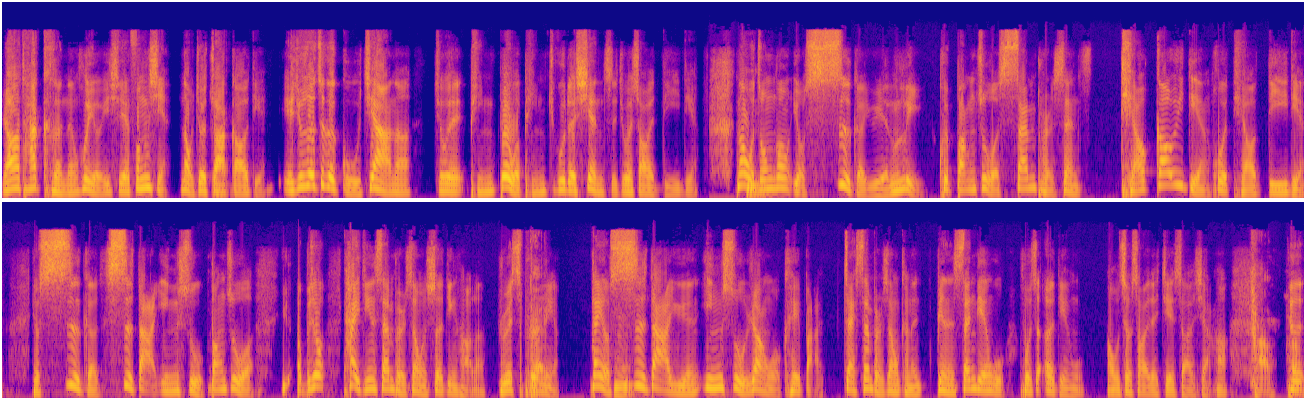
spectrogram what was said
然后它可能会有一些风险，那我就抓高点。也就是说，这个股价呢，就会评被我评估的限值就会稍微低一点。那我总共有四个原理会帮助我三 percent。调高一点或调低一点，有四个四大因素帮助我。呃，不是说它已经三 percent，我设定好了 risk premium，但有四大原因素让我可以把在三 percent，我可能变成三点五或者是二点五。好，我这稍微再介绍一下哈。好，呃，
